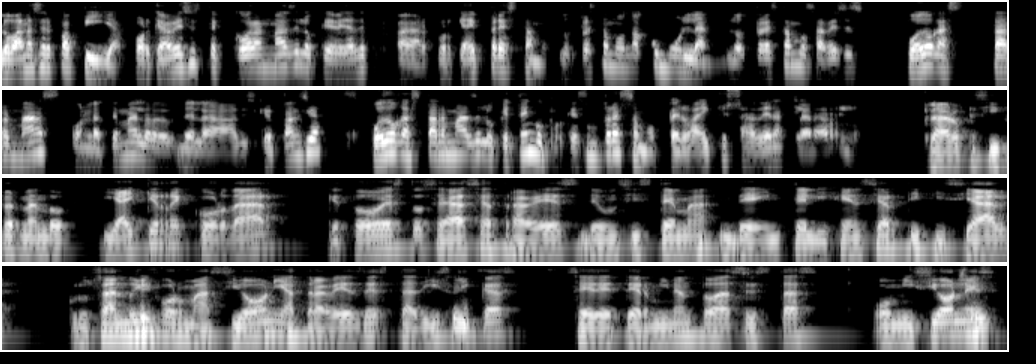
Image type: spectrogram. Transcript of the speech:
lo van a hacer papilla, porque a veces te cobran más de lo que deberías de pagar, porque hay préstamos, los préstamos no acumulan, los préstamos a veces puedo gastar más con el tema de la, discrepancia, puedo gastar más de lo que tengo porque es un préstamo, pero hay que saber aclararlo. Claro que sí, Fernando, y hay que recordar que todo esto se hace a través de un sistema de inteligencia artificial, cruzando información y a través de estadísticas se determinan todas estas omisiones.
